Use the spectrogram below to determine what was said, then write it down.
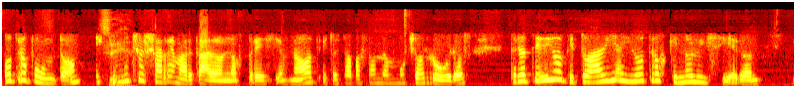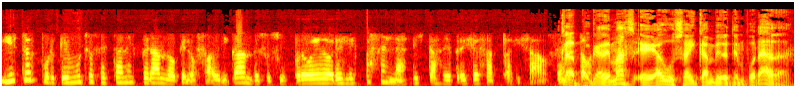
otro punto es que muchos ya remarcaron los precios, ¿no? Esto está pasando en muchos rubros, pero te digo que todavía hay otros que no lo hicieron. Y esto es porque muchos están esperando que los fabricantes o sus proveedores les pasen las listas de precios actualizados. Claro, porque además, eh, Agus, hay cambio de temporada.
